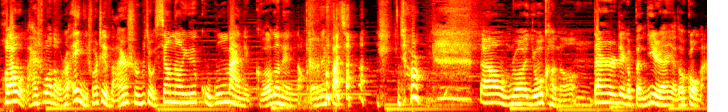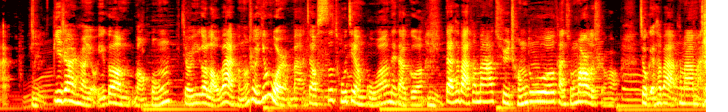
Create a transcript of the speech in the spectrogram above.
后来我们还说呢，我说哎，你说这玩意儿是不是就相当于故宫卖那格格那脑袋那发卡？就是，当然我们说有可能，但是这个本地人也都购买。嗯，B 站上有一个网红，就是一个老外，可能是个英国人吧，叫司徒建国。那大哥带他爸他妈去成都看熊猫的时候，就给他爸他妈买了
